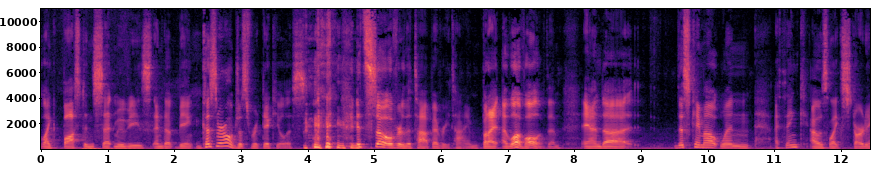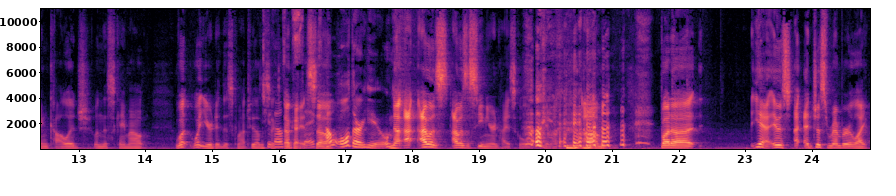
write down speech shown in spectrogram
like Boston set movies end up being because they're all just ridiculous. it's so over the top every time, but I, I love all of them. And uh, this came out when I think I was like starting college when this came out. What what year did this come out? 2006. 2006. Okay, so how old are you? no, I, I was I was a senior in high school. When it came. Um, but uh, yeah, it was. I, I just remember like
